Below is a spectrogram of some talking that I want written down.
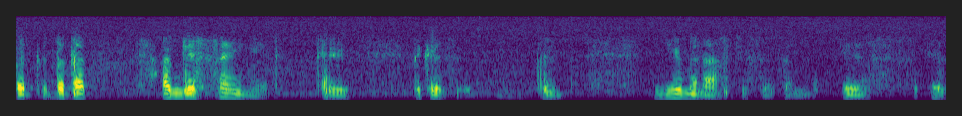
But but that I'm just saying it to because the new monasticism is is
